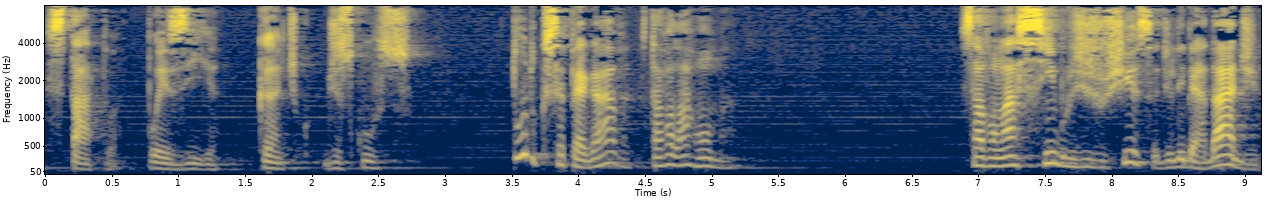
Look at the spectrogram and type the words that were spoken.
estátua, poesia, cântico, discurso. Tudo que você pegava estava lá Roma. Estavam lá símbolos de justiça, de liberdade.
